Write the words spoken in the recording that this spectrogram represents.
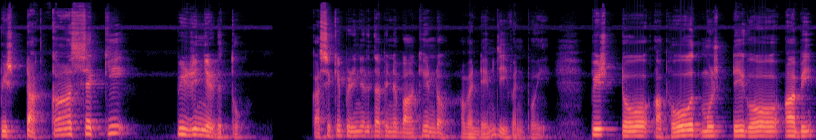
പിഷ്ടക്കാശയ്ക്ക് പിഴിഞ്ഞെടുത്തു. കശയ്ക്ക് പിഴിഞ്ഞെടുത്താൽ പിന്നെ ബാക്കിയുണ്ടോ? അവന്റെയും ജീവൻ പോയി. പിഷ്ടോ അഭൂത് മുഷ്ടികോ അഭി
